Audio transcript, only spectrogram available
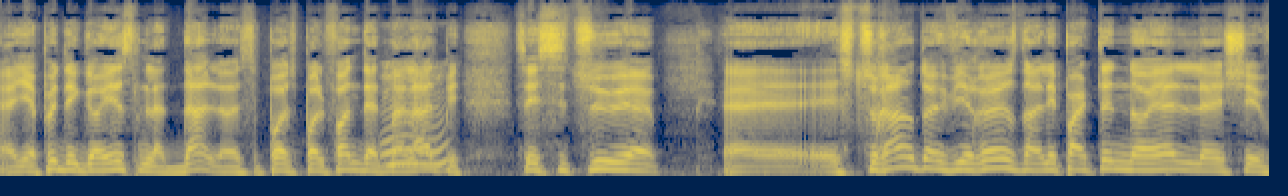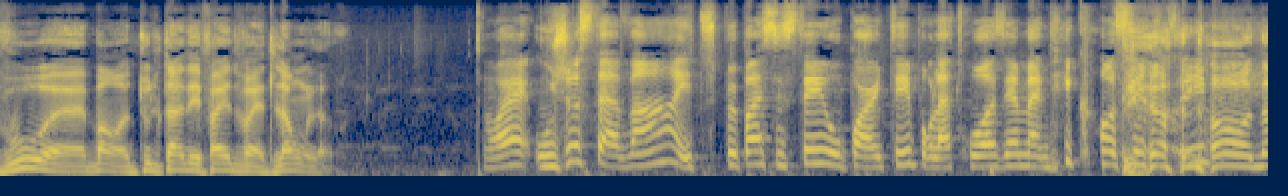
euh, il y a un peu d'égoïsme là-dedans. Là. C'est pas pas le fun d'être malade. Mm-hmm. Puis c'est si tu euh, si tu rentres un virus dans les parties de Noël chez vous, bon tout le temps des fêtes va être long là. Ouais, ou juste avant, et tu peux pas assister au party pour la troisième année consécutive. non, non,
